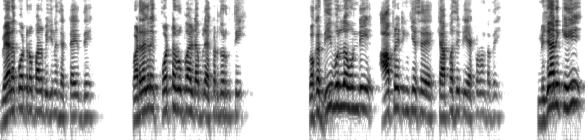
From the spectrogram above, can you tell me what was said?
వేల కోట్ల రూపాయల బిజినెస్ సెట్ అయ్యిద్ది వాడి దగ్గర కోట్ల రూపాయల డబ్బులు ఎక్కడ దొరుకుతాయి? ఒక దీవుల్లో ఉండి ఆపరేటింగ్ చేసే కెపాసిటీ ఎక్కడ ఉంటుంది? నిజానికి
